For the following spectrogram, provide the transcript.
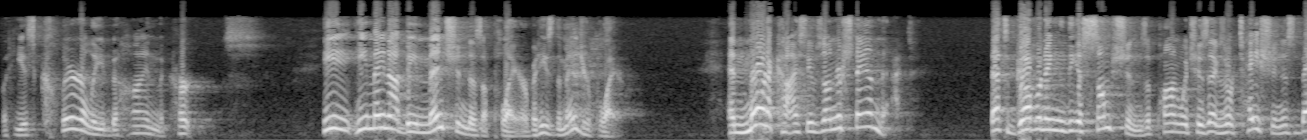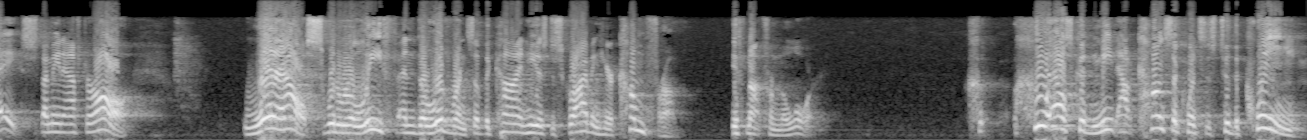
but he is clearly behind the curtains. He, he may not be mentioned as a player, but he's the major player. And Mordecai seems to understand that. That's governing the assumptions upon which his exhortation is based. I mean, after all, where else would relief and deliverance of the kind he is describing here come from, if not from the Lord? Who else could mete out consequences to the queen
